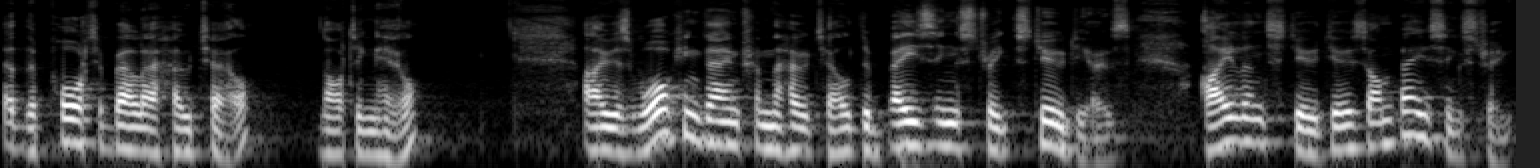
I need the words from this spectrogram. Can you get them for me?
at the Portobello Hotel, Notting Hill, I was walking down from the hotel to Basing Street Studios, Island Studios on Basing Street,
